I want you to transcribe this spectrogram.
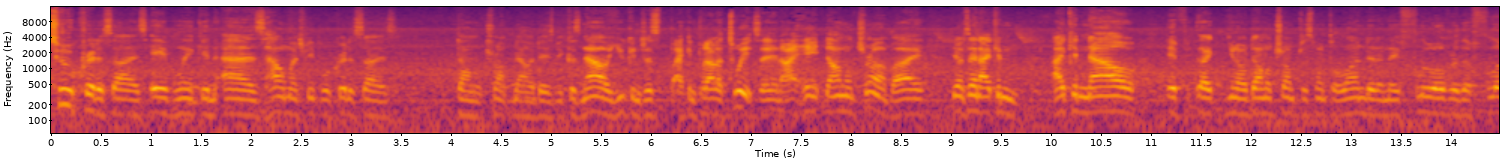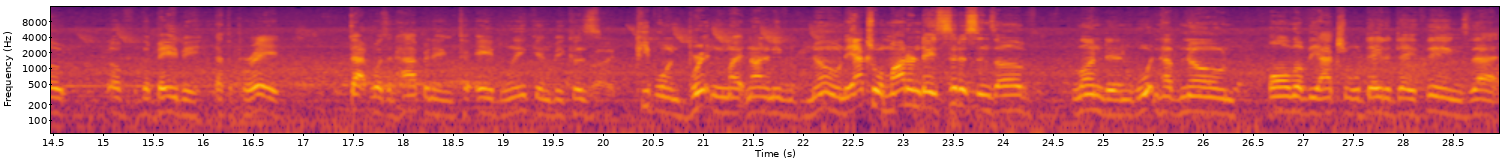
to criticize Abe Lincoln as how much people criticize Donald Trump nowadays because now you can just I can put out a tweet saying I hate Donald Trump. I you know what I'm saying I can I can now if like you know Donald Trump just went to London and they flew over the float of the baby at the parade. That wasn't happening to Abe Lincoln because Right. people in Britain might not even have known. The actual modern day citizens of London wouldn't have known all of the actual day to day things that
